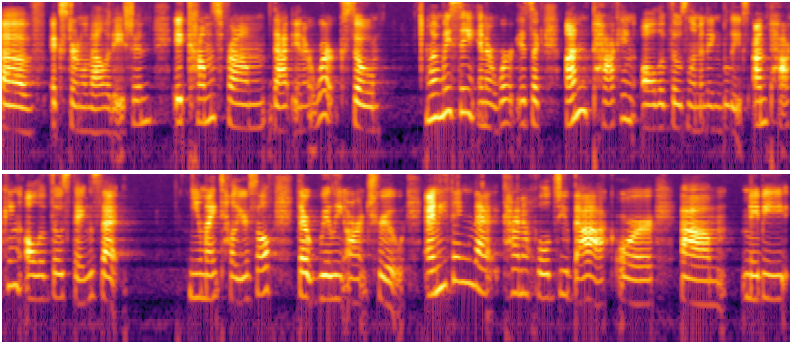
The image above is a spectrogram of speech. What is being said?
of external validation. It comes from that inner work. So when we say inner work, it's like unpacking all of those limiting beliefs, unpacking all of those things that you might tell yourself that really aren't true. Anything that kind of holds you back, or um, maybe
